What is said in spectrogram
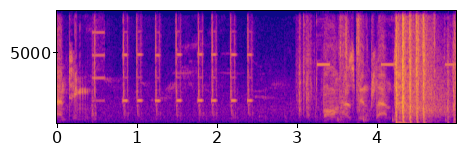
Planting. Bomb has been planted.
